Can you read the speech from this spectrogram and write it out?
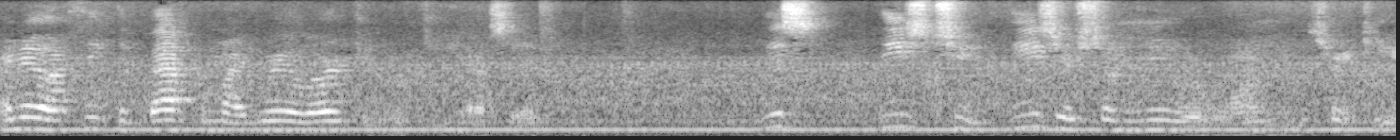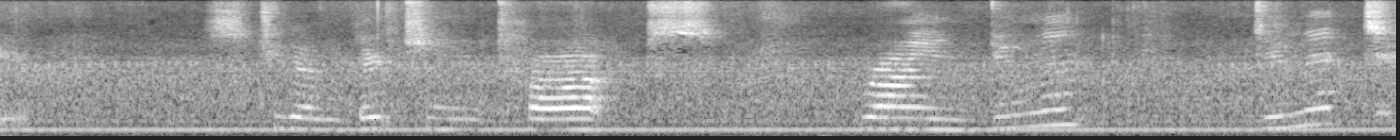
I know, I think the back of my Real Arkin rookie has it. This, these two, these are some newer ones right here. It's 2013 Topps Ryan Duman. Doumit.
